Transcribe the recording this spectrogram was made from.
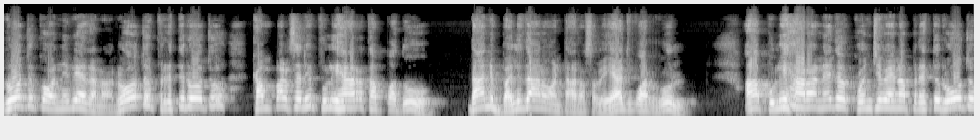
రోజుకో నివేదన. రోజు ప్రతిరోజు కంపల్సరీ పులిహార తప్పదు. దాన్ని బలిదానం అంటారు అసలు యాజ్ ఫర్ రూల్. ఆ పులిహార అనేది కొంచెమైనా ప్రతిరోజు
